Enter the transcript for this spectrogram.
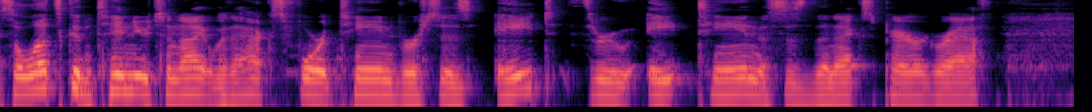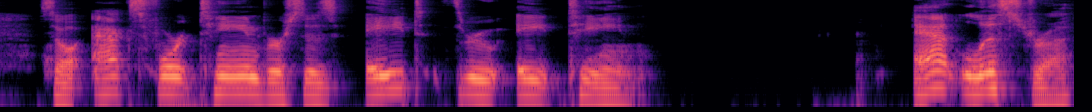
So let's continue tonight with Acts 14, verses 8 through 18. This is the next paragraph. So, Acts 14, verses 8 through 18. At Lystra,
